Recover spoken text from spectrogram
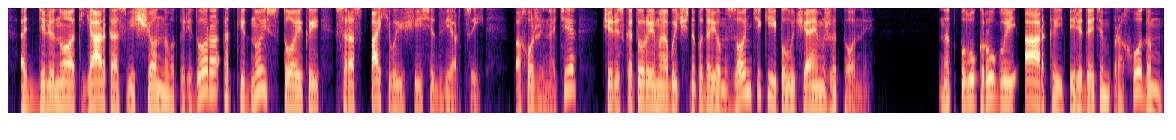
— отделено от ярко освещенного коридора откидной стойкой с распахивающейся дверцей, похожей на те, через которые мы обычно подаем зонтики и получаем жетоны. Над полукруглой аркой перед этим проходом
